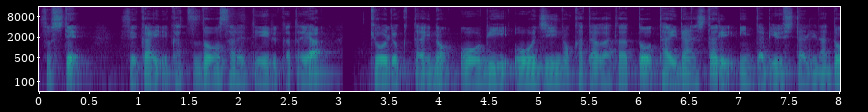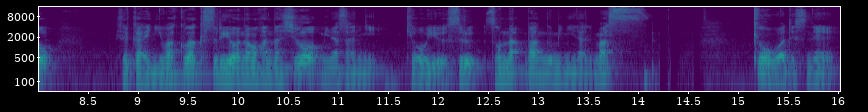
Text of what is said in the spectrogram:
そして世界で活動されている方や協力隊の OB、OG の方々と対談したりインタビューしたりなど世界にワクワクするようなお話を皆さんに共有するそんな番組になります。今日はですね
